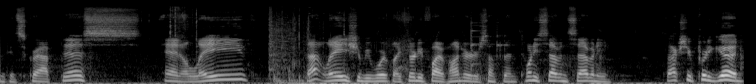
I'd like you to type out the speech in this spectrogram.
We can scrap this. And a lathe. That lathe should be worth like 3500 or something. 2770. It's actually pretty good.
